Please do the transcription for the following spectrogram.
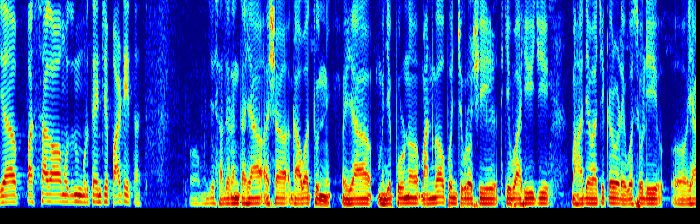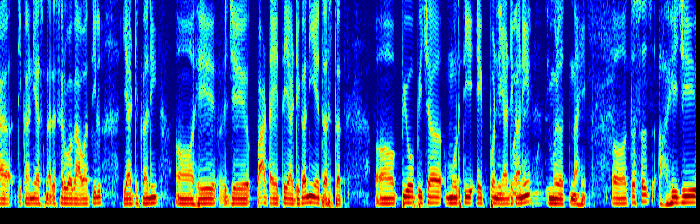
या पाच सहा गावामधून मूर्त्यांचे पाठ येतात. म्हणजे साधारणतः ह्या अशा गावातून या म्हणजे पूर्ण मानगाव पंचक्रोशी किंवा ही जी महादेवाची केरवडे वसोली ह्या ठिकाणी असणारे सर्व गावातील या ठिकाणी हे जे पाठ आहे ते या ठिकाणी येत असतात. पी ओ पीच्या मूर्ती एक पण या ठिकाणी मिळत नाही. तसंच ही जी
